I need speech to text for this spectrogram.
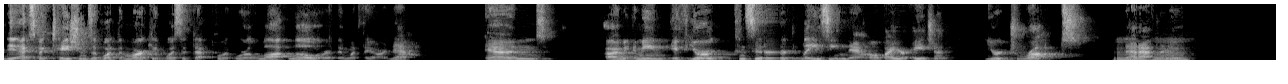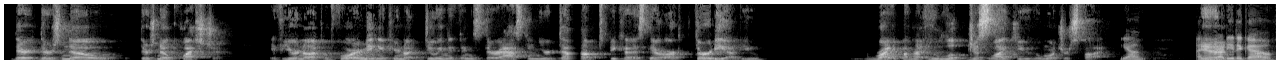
the expectations of what the market was at that point were a lot lower than what they are now. And I mean, I mean, if you're considered lazy now by your agent, you're dropped that mm-hmm. afternoon. There, there's no, there's no question. If you're not performing, if you're not doing the things they're asking, you're dumped because there are 30 of you right behind who look just like you who want your spot. Yep. I'm and, ready to go.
